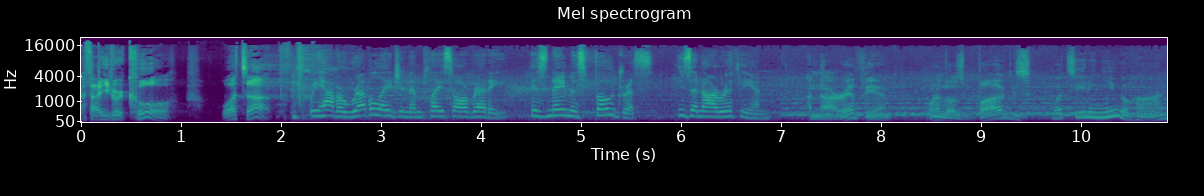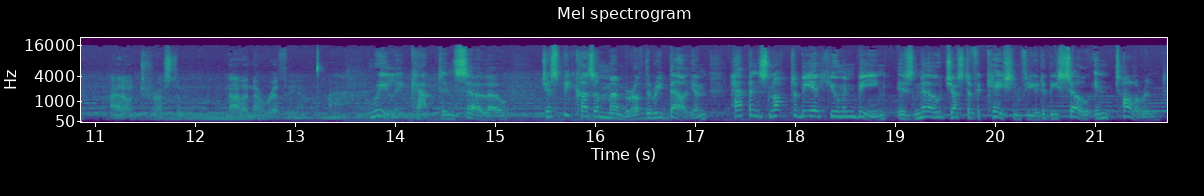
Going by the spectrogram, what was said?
I thought you were cool. What's up? We have a rebel agent in place already. His name is Fodris. He's an Arithian. A Narithian? One of those bugs? What's eating you, Han? I don't trust him. Not a Narithian. Ah, really, Captain Solo, just because a member of the rebellion happens not to be a human being is no justification for you to be so intolerant.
